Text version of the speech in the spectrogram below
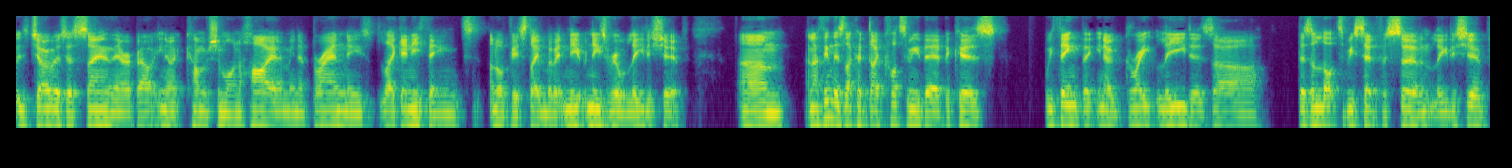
as Joe was just saying there about, you know, it comes from on high. I mean, a brand needs, like anything, an obvious statement, but it needs real leadership. Um, and I think there's like a dichotomy there because we think that, you know, great leaders are, there's a lot to be said for servant leadership.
